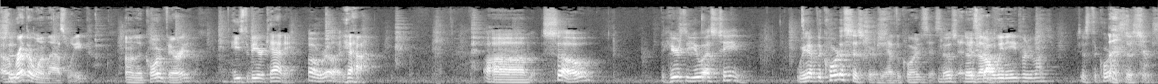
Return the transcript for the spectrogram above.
Uh, So- Rether won last week on the Korn Ferry. He used to be her caddy. Oh really? Yeah. Um, so here's the U.S. team. We have the Korda sisters. We have the Korda sisters. No- no Is that shot. all we need, pretty much? Just the Korda sisters.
